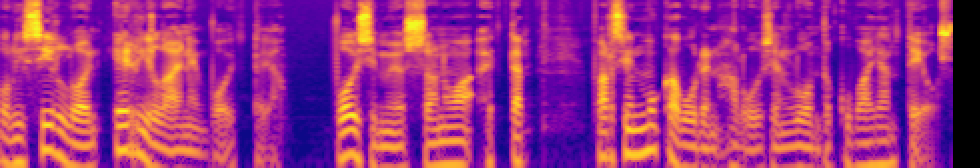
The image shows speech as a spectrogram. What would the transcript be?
oli silloin erilainen voittaja. Voisi myös sanoa, että varsin mukavuuden haluisen luontokuvaajan teos.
